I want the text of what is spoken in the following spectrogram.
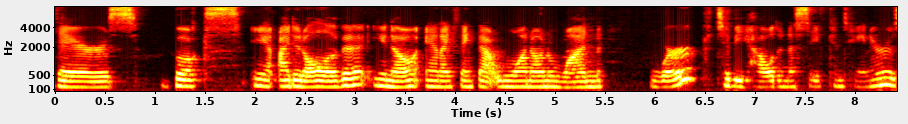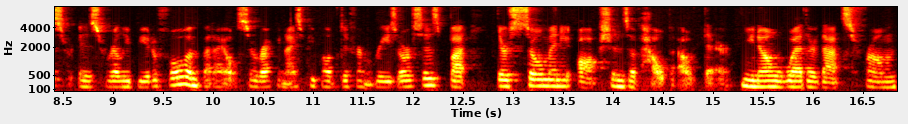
there's books. Yeah, I did all of it, you know, and I think that one on one work to be held in a safe container is is really beautiful and but I also recognize people have different resources but there's so many options of help out there you know whether that's from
